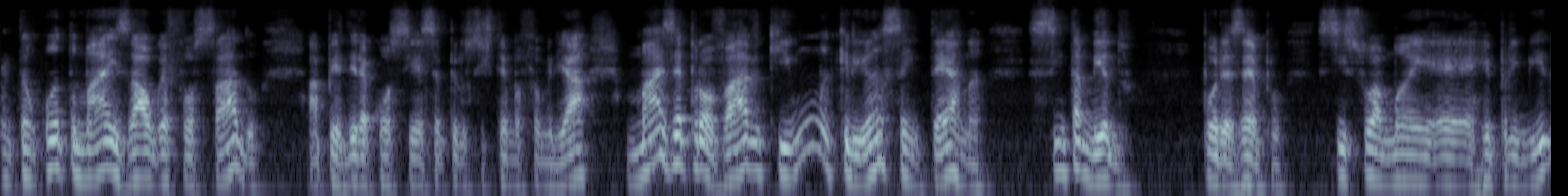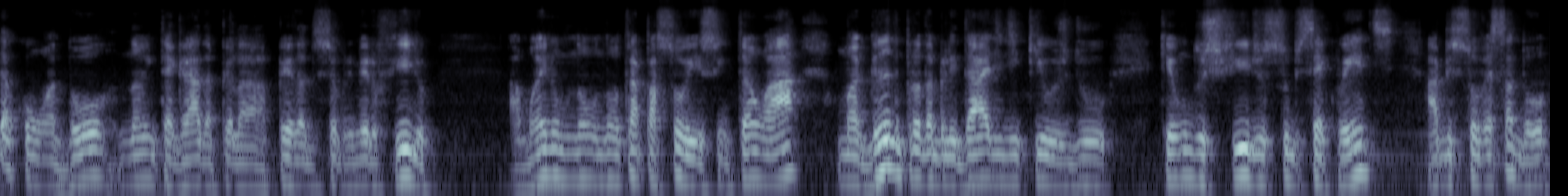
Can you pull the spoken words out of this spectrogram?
Então, quanto mais algo é forçado a perder a consciência pelo sistema familiar, mais é provável que uma criança interna sinta medo. Por exemplo, se sua mãe é reprimida com a dor não integrada pela perda do seu primeiro filho, a mãe não, não, não ultrapassou isso. Então, há uma grande probabilidade de que, os do, que um dos filhos subsequentes absorva essa dor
